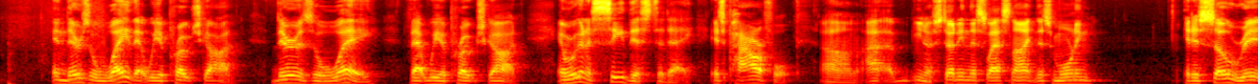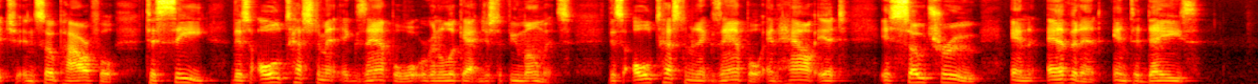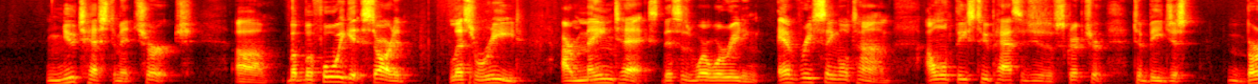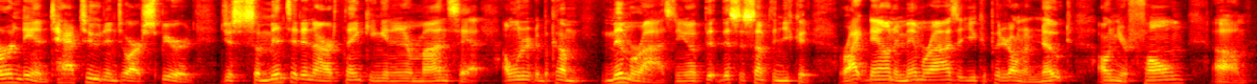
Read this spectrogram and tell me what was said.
and there's a way that we approach God. There is a way that we approach God. And we're going to see this today. It's powerful. Um, I, you know, studying this last night, this morning, it is so rich and so powerful to see this Old Testament example, what we're going to look at in just a few moments. This Old Testament example and how it is so true and evident in today's New Testament church. Uh, but before we get started, let's read our main text. This is where we're reading every single time. I want these two passages of Scripture to be just burned in, tattooed into our spirit, just cemented in our thinking and in our mindset. I want it to become memorized. You know, if this is something you could write down and memorize it, you could put it on a note on your phone. Um,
